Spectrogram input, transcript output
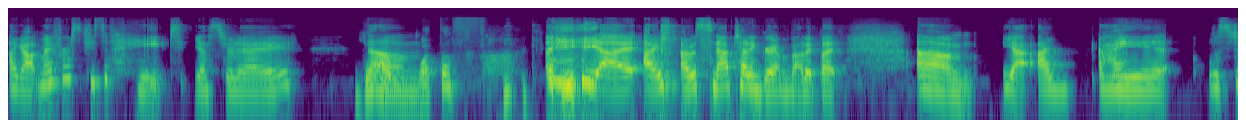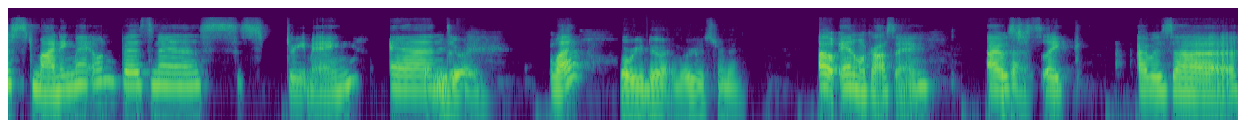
I got my first piece of hate yesterday. Yeah, Um, what the fuck? yeah, I, I I was Snapchatting Graham about it, but um, yeah, I I was just minding my own business, streaming, What were you and doing? what? What were you doing? What were you streaming? Oh, Animal Crossing. I was Okay. just like, I was, uh,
